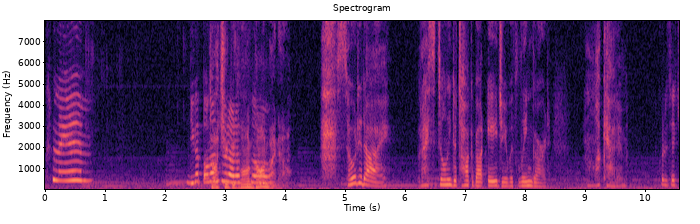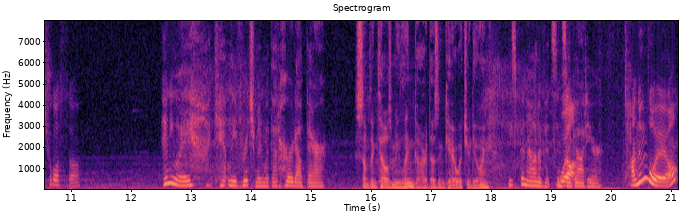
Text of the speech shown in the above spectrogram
클램. 네가 떠난 Thought 줄 you'd be long gone by 알았어. now. So did I. But I still need to talk about AJ with Lingard. Look at him. 그래 쟤 죽었어. Anyway, I can't leave Richmond with that herd out there. Something tells me Lingard doesn't care what you're doing. He's been out of it since 뭐야? I got here. 자는 거예요?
